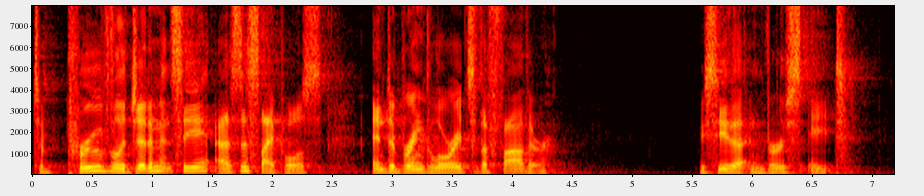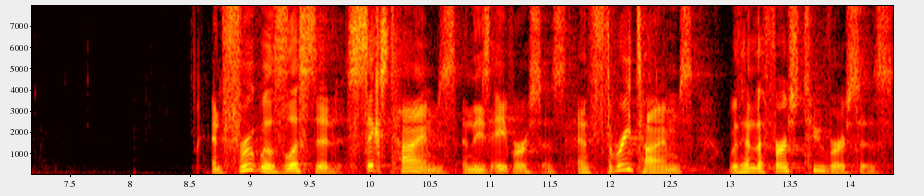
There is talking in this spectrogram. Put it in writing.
to prove legitimacy as disciples, and to bring glory to the Father. We see that in verse 8. And fruit was listed six times in these eight verses, and three times within the first two verses,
